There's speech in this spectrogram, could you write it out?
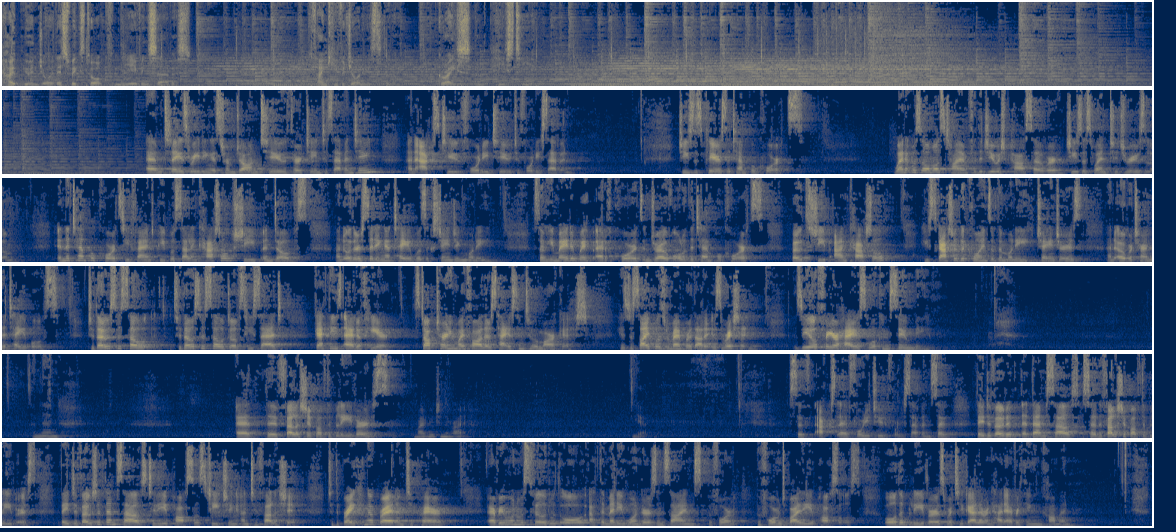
We hope you enjoy this week's talk from the evening service. Thank you for joining us today. Grace and peace to you. Um, today's reading is from John 2 13 to 17 and Acts 2 42 to 47. Jesus clears the temple courts. When it was almost time for the Jewish Passover, Jesus went to Jerusalem. In the temple courts, he found people selling cattle, sheep, and doves, and others sitting at tables exchanging money. So he made a whip out of cords and drove all of the temple courts, both sheep and cattle. He scattered the coins of the money changers and overturned the tables. To those who sold, to those who sold doves, he said, Get these out of here. Stop turning my father's house into a market. His disciples remembered that it is written, Zeal for your house will consume me. And then uh, the fellowship of the believers. Am I reading the right? Yeah. So Acts uh, 42 to 47. So they devoted themselves, so the fellowship of the believers, they devoted themselves to the apostles' teaching and to fellowship, to the breaking of bread and to prayer. Everyone was filled with awe at the many wonders and signs perform, performed by the apostles. All the believers were together and had everything in common.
